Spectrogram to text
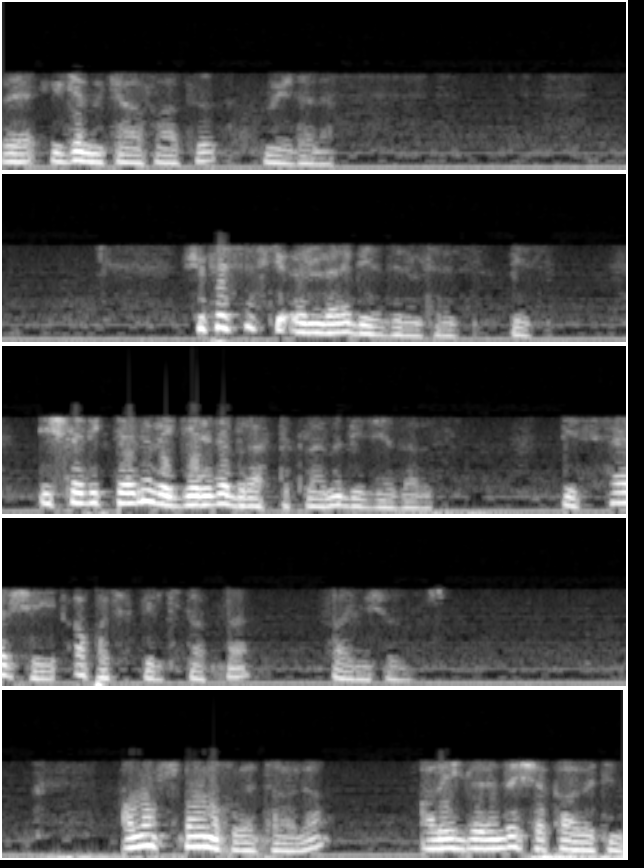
ve yüce mükafatı müjdele. Şüphesiz ki ölüleri biz diriltiriz. Biz. İşlediklerini ve geride bıraktıklarını biz yazarız. Biz her şeyi apaçık bir kitapta saymışızdır. Allah subhanahu ve teala aleyhlerinde şakavetin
